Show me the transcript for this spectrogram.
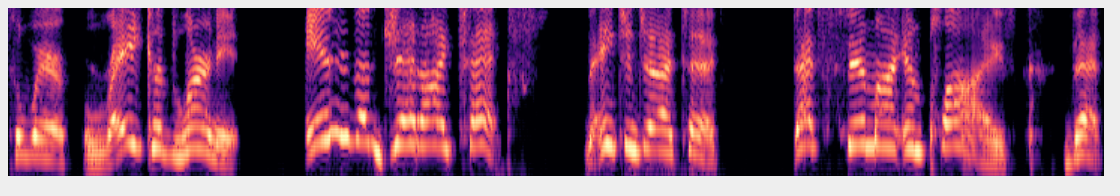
to where Rey could learn it in the Jedi texts, the ancient Jedi text, that semi implies that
